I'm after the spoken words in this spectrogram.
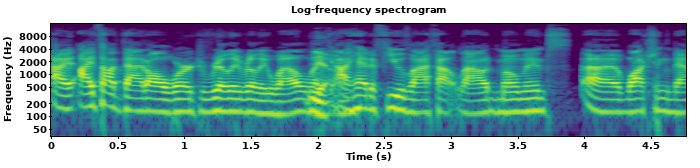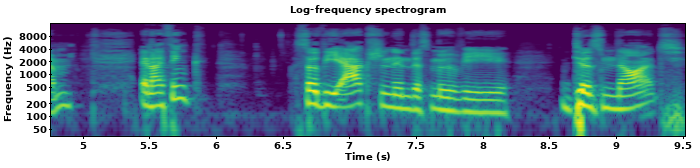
I, I thought that all worked really, really well. Like Yeah. I had a few laugh out loud moments uh, watching them, and I think so. The action in this movie does not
